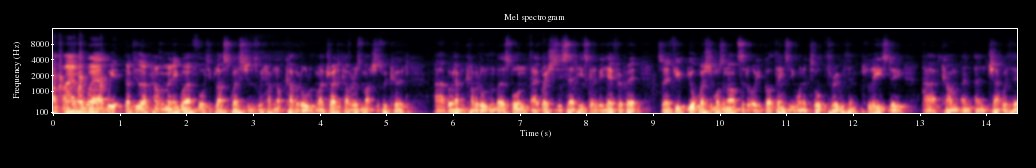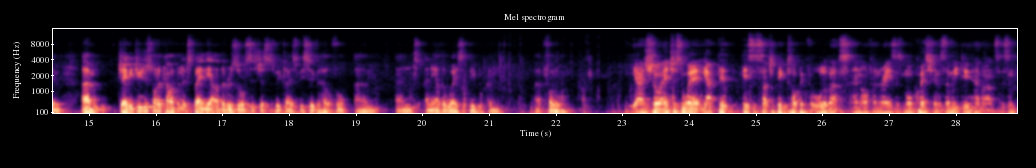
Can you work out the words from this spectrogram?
I am aware we, of the, however many were 40 plus questions. We have not covered all of them. I tried to cover as much as we could, uh, but we haven't covered all of them. But as Vaughan uh, graciously said, he's going to be here for a bit. So if you, your question wasn't answered or you've got things that you want to talk through with him, please do uh, come and, and chat with him. Um, Jamie, do you just want to come up and explain the other resources just as we close? It'd be super helpful. Um, and any other ways that people can uh, follow on. Yeah, sure. And just aware, yeah, th- this is such a big topic for all of us and often raises more questions than we do have answers. And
